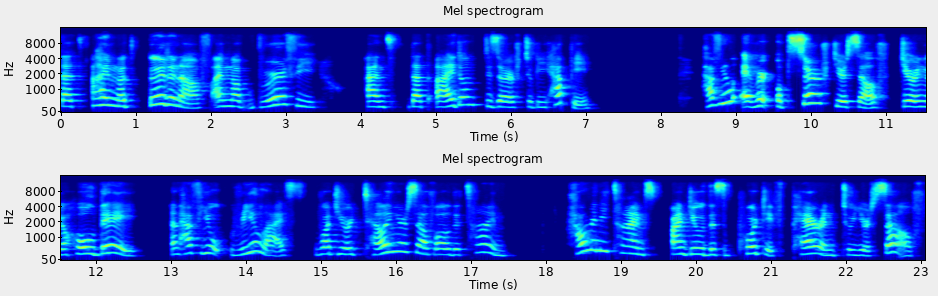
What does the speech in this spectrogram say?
that I'm not good enough, I'm not worthy, and that I don't deserve to be happy. Have you ever observed yourself during a whole day and have you realized what you're telling yourself all the time? How many times aren't you the supportive parent to yourself?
